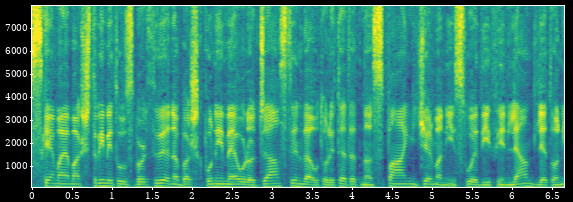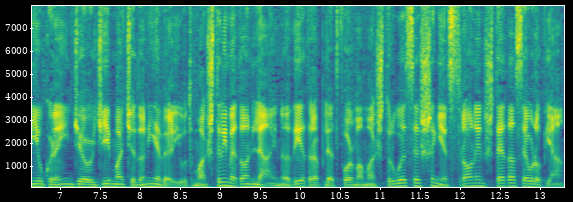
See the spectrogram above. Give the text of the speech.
Skema e mashtrimit u zbërthye në bashkëpunim me Eurojust-in dhe autoritetet në Spanjë, Gjermani, Suedi, Finlandë, Letoni, Ukrainë, Gjeorgji, Maqedoni e Veriut. Mashtrimet online në dhjetëra platforma mashtruese shënjestronin shtetas europianë.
